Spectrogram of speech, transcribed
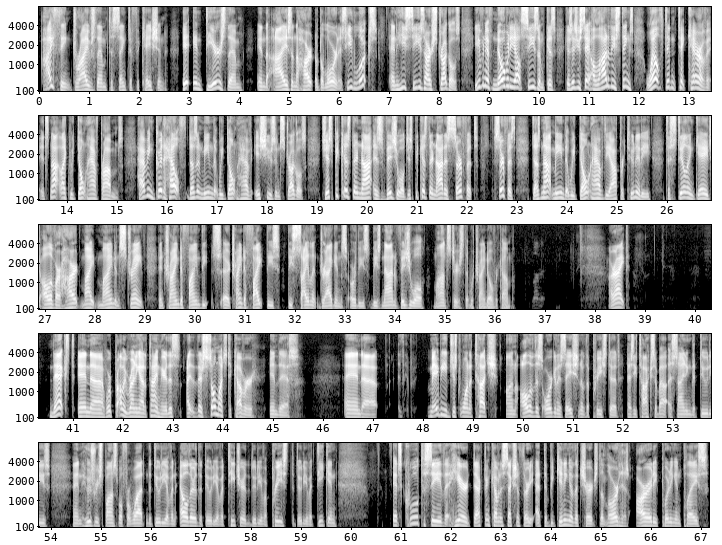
I think drives them to sanctification. It endears them in the eyes and the heart of the Lord as He looks and He sees our struggles, even if nobody else sees them. Because, as you say, a lot of these things, wealth didn't take care of it. It's not like we don't have problems. Having good health doesn't mean that we don't have issues and struggles. Just because they're not as visual, just because they're not as surface, surface does not mean that we don't have the opportunity to still engage all of our heart, might, mind, and strength in trying to find the, uh, trying to fight these these silent dragons or these these non-visual monsters that we're trying to overcome. All right. Next, and uh, we're probably running out of time here. This I, there's so much to cover in this, and uh, maybe just want to touch on all of this organization of the priesthood as he talks about assigning the duties and who's responsible for what the duty of an elder, the duty of a teacher, the duty of a priest, the duty of a deacon it's cool to see that here, Doctrine and Covenants section 30, at the beginning of the church, the Lord has already putting in place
